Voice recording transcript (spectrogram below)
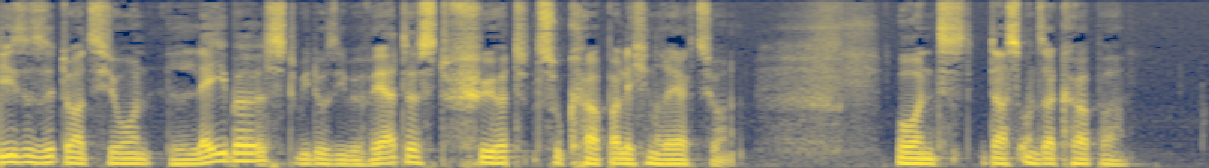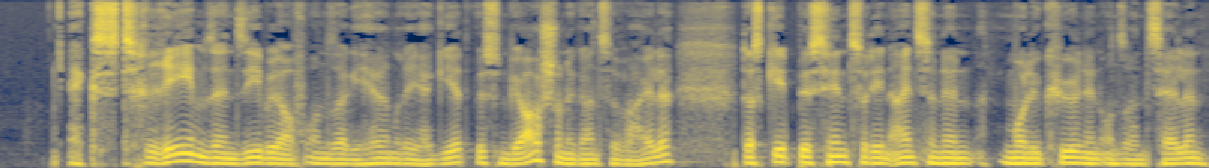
diese Situation labelst, wie du sie bewertest, führt zu körperlichen Reaktionen. Und dass unser Körper extrem sensibel auf unser Gehirn reagiert, wissen wir auch schon eine ganze Weile. Das geht bis hin zu den einzelnen Molekülen in unseren Zellen,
